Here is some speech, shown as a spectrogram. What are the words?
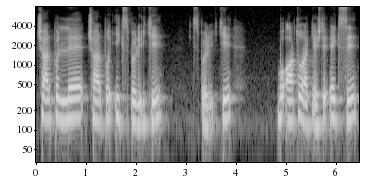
çarpı l çarpı x bölü 2 x bölü 2 bu artı olarak geçti. Eksi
